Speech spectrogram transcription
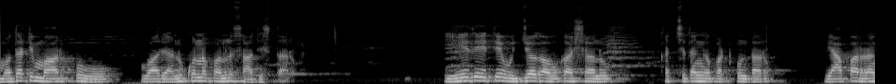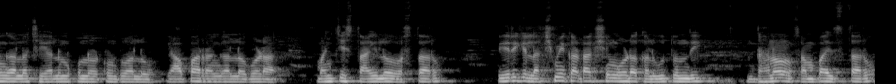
మొదటి మార్పు వారి అనుకున్న పనులు సాధిస్తారు. ఏదైతే ఉద్యోగ అవకాశాలు ఖచ్చితంగా పట్టుకుంటారు వ్యాపార రంగాల్లో చేయాలనుకున్నటువంటి వాళ్ళు వ్యాపార రంగాల్లో కూడా మంచి స్థాయిలో వస్తారు. వీరికి లక్ష్మీ కటాక్షం కూడా కలుగుతుంది. ధనం సంపాదిస్తారు.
